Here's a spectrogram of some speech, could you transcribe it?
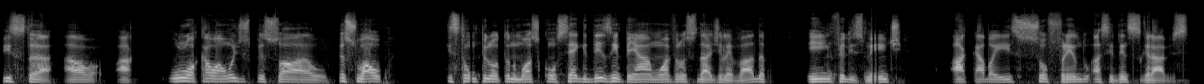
pista, a, a, um local onde o pessoal, o pessoal que estão pilotando motos consegue desempenhar uma velocidade elevada e, infelizmente, acaba aí sofrendo acidentes graves.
